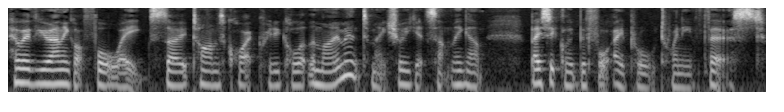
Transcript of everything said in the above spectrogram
However, you only got four weeks, so time's quite critical at the moment to make sure you get something up basically before April 21st.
